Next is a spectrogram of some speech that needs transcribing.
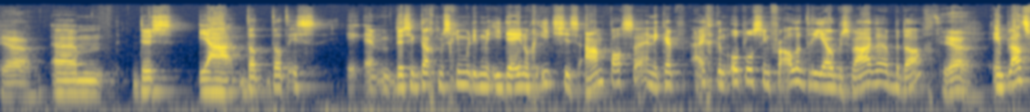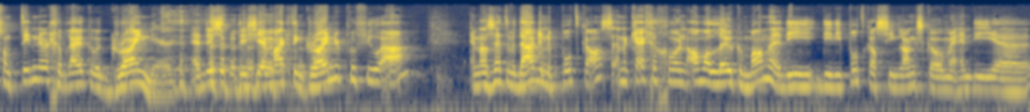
ja, Ehm, dus ja, dat, dat is. Dus ik dacht, misschien moet ik mijn idee nog ietsjes aanpassen. En ik heb eigenlijk een oplossing voor alle drie jouw bezwaren bedacht. ja. In plaats van Tinder gebruiken we Grindr. Dus, dus jij maakt een Grindr profiel aan. En dan zetten we daar in de podcast. En dan krijgen we gewoon allemaal leuke mannen die die, die podcast zien langskomen. En die, eh,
